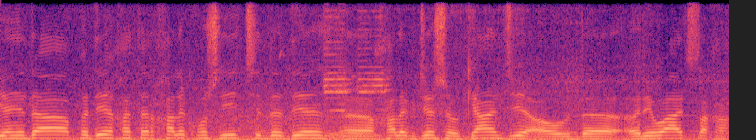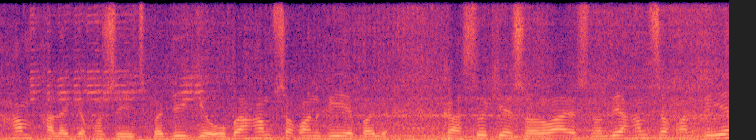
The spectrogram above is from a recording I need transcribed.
یعنی دا په دې خاطر خلک خوشي چې د دې خلک ډېر شوقیان دي او د ریواج څخه هم خلک خوشي چې په دې کې او به هم شخون کوي په کاسو کې شوروا شلومبیا هم شخون کوي.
